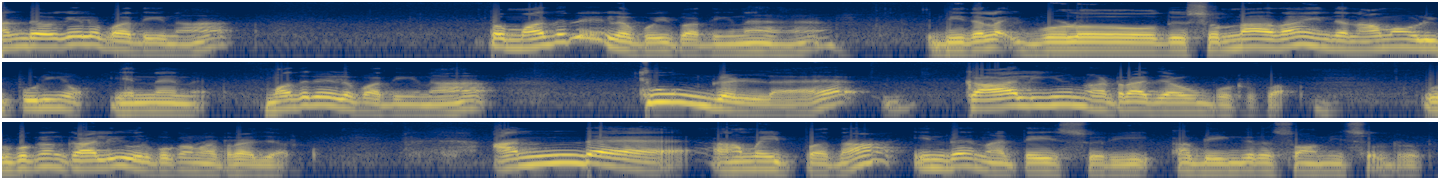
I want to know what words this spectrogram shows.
அந்த வகையில் பார்த்தீங்கன்னா இப்போ மதுரையில் போய் பார்த்தீங்கன்னா இப்போ இதெல்லாம் இவ்வளோ இது சொன்னால் தான் இந்த நாமாவளி புரியும் என்னென்னு. மதுரையில் பார்த்தீங்கன்னா தூண்களில் காளியும் நடராஜாவும் போட்டிருப்பாள் ஒரு பக்கம் காளி ஒரு பக்கம் நடராஜா இருக்கும். அந்த அமைப்பை தான் இந்த நட்டேஸ்வரி அப்படிங்கிற சுவாமி சொல்கிறது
